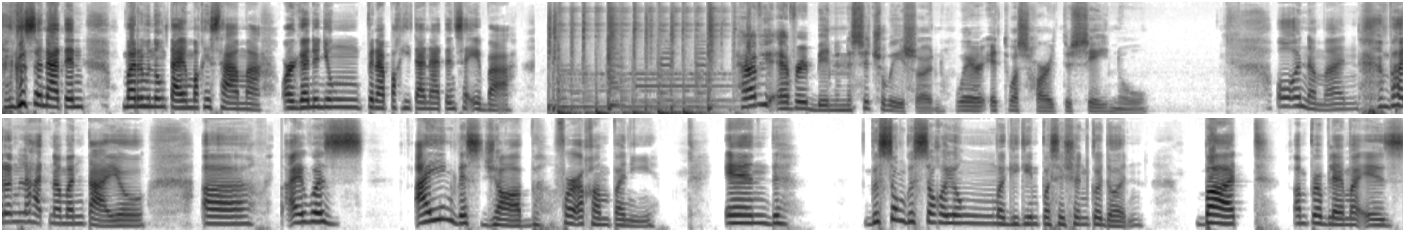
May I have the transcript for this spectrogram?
Gusto natin marunong tayong makisama or ganun yung pinapakita natin sa iba. Have you ever been in a situation where it was hard to say no? Oo naman. Parang lahat naman tayo. Uh, I was eyeing this job for a company and gustong gusto ko yung magiging position ko doon. But ang problema is,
